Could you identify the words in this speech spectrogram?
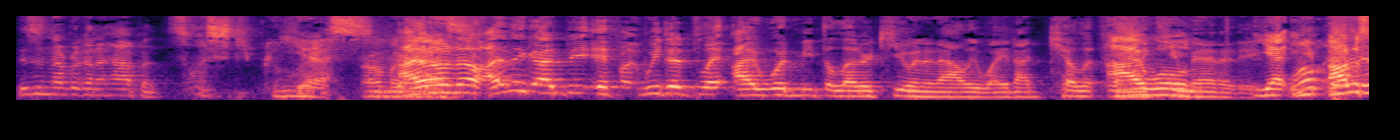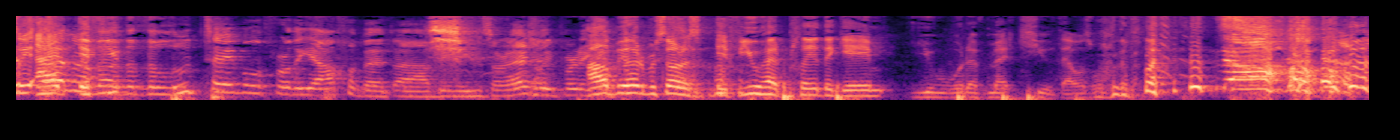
this is never going to happen. So let's just keep going. Yes. I don't know. I think I'd be if we did play. I would meet the letter Q in an alleyway, and I'd kill it for I my will. humanity. Yeah. Well, you, it's- honestly, it's I, kind of if the, you, the, the loot table for the alphabet uh, beings are actually pretty. I'll good. be 100 percent honest. If you had played the game, you would have met Q. That was one of the plans. No.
